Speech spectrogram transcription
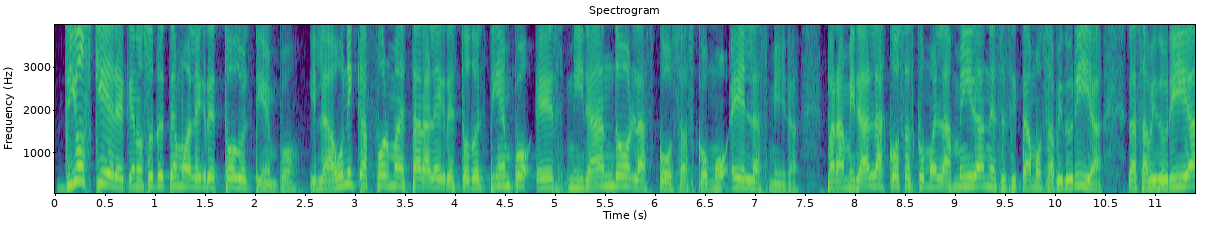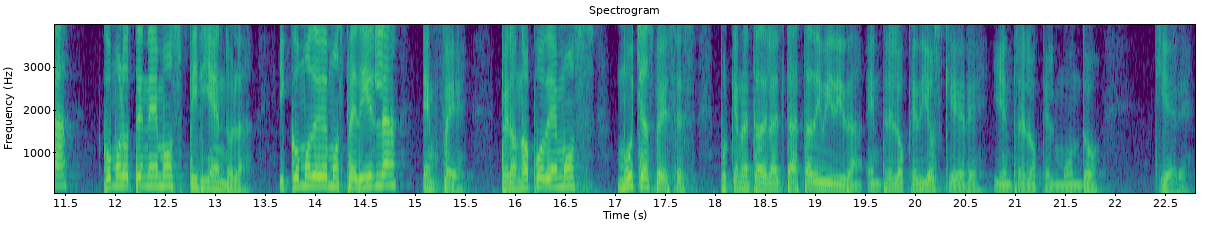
Dios quiere que nosotros estemos alegres todo el tiempo y la única forma de estar alegres todo el tiempo es mirando las cosas como Él las mira. Para mirar las cosas como Él las mira necesitamos sabiduría. La sabiduría ¿Cómo lo tenemos? Pidiéndola. ¿Y cómo debemos pedirla? En fe. Pero no podemos muchas veces porque nuestra lealtad está dividida entre lo que Dios quiere y entre lo que el mundo quiere.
